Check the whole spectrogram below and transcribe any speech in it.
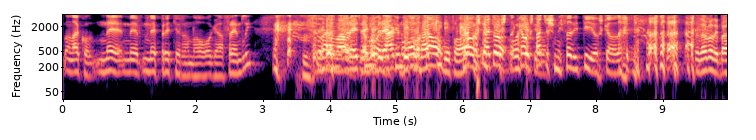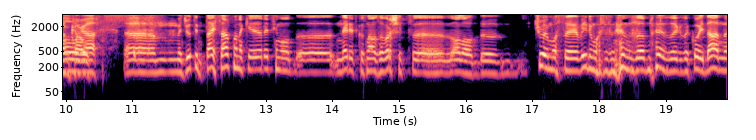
onako ne, ne, ne pretjerano ovoga friendly. recimo, malo, recimo, čekaj, recimo ono diplomatski, kao, kao, šta, šta- kao šta ćeš mi sad i ti još kao da, Ste dobili Ovoga, e, međutim, taj sastanak je recimo e, nerijetko znao završiti ono, e, čujemo se, vidimo se ne znam, za, ne, za, za koji dan, e,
